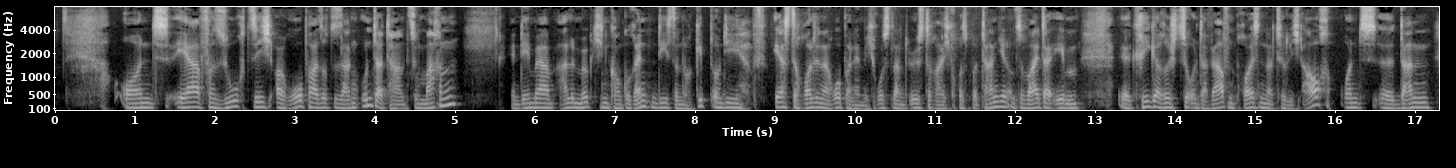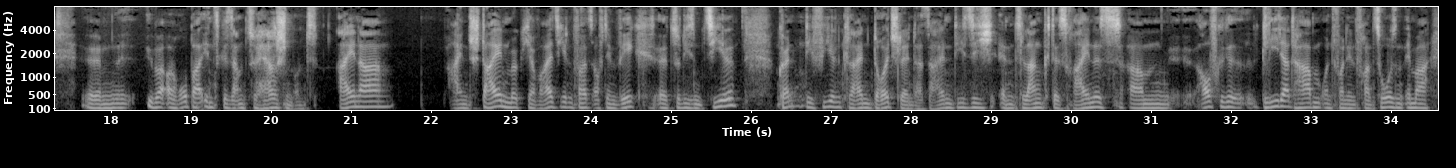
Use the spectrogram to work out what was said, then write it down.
Und er versucht, sich Europa sozusagen untertan zu machen indem er alle möglichen Konkurrenten, die es dann noch gibt, um die erste Rolle in Europa, nämlich Russland, Österreich, Großbritannien und so weiter, eben äh, kriegerisch zu unterwerfen, Preußen natürlich auch, und äh, dann ähm, über Europa insgesamt zu herrschen. Und einer ein Stein möglicherweise jedenfalls auf dem Weg äh, zu diesem Ziel könnten die vielen kleinen Deutschländer sein, die sich entlang des Rheines ähm, aufgegliedert haben und von den Franzosen immer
